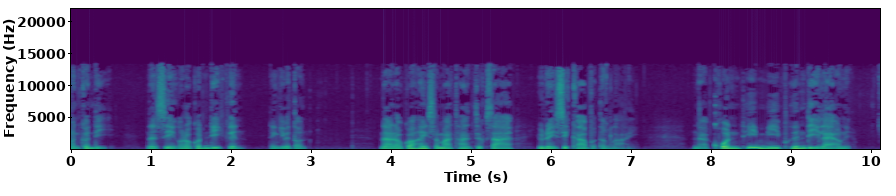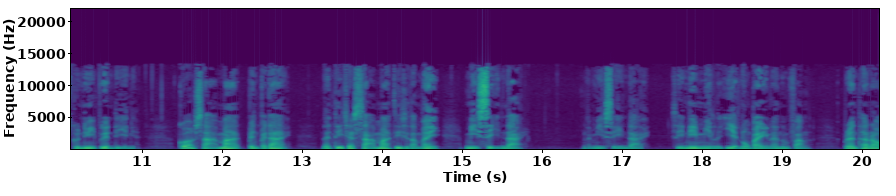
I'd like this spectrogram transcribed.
มันก็ดีนะสีของเราก็ดีขึ้น อย่างนี้เป็นต้นนะเราก็ให้สมาทานศึกษาอยู่ในสิกขาบททั้งหลายนะคนที่มีเพื่อนดีแล้วเนี่ยคนที่มีเพื่อนดีเนี่ยก็สามารถเป็นไปได้นะที่จะสามารถที่จะทำให้มีศีลได้นะมีศีลได้ ศีลนี้มีละเอียดลงไปนะท่านฟัง เพราะฉะนั้นถ้าเรา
